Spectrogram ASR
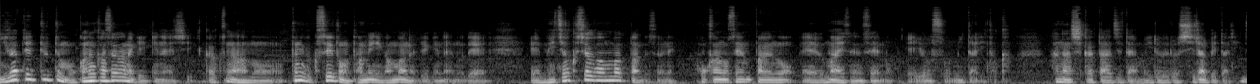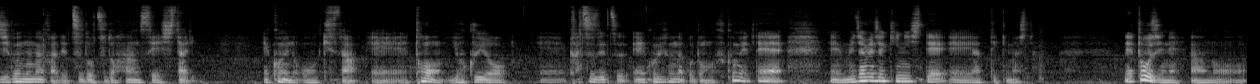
苦手って言ってもお金稼がなきゃいけないし学生あのとにかく生徒のために頑張らないといけないので、えー、めちゃくちゃ頑張ったんですよね。他の先輩の、えー、上手い先生の、え様子を見たりとか話し方自体もいろいろ調べたり自分の中でつどつど反省したり、え声の大きさ、えトーン抑揚、え滑舌、えこういうふうなことも含めて、えめちゃめちゃ気にして、えやってきました。で当時ねあの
